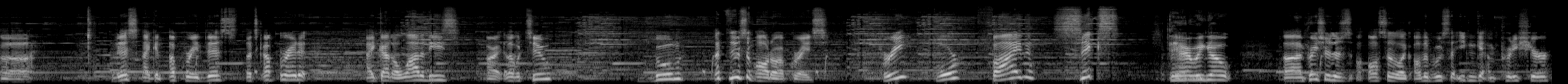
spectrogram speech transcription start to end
Uh, this, I can upgrade this. Let's upgrade it. I got a lot of these. Alright, level 2. Boom. Let's do some auto upgrades. Three, four, five, six. There we go. Uh, I'm pretty sure there's also like other boosts that you can get. I'm pretty sure.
